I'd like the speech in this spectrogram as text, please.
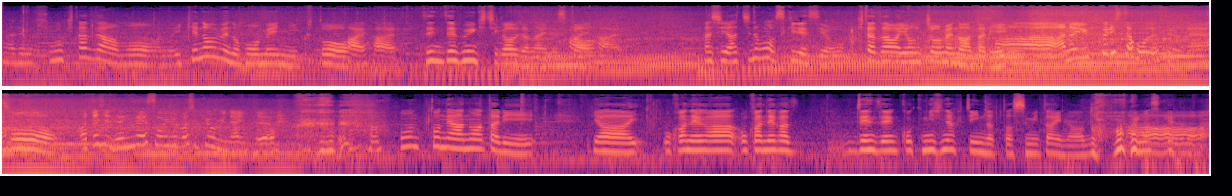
まあでも下北沢もあの池の上の方面に行くとはいはい。全然雰囲気違うじゃないですか、はいはい。私あっちの方好きですよ。北沢4丁目のあたり。あーあのゆっくりした方ですよね。そう。私全然そういう場所興味ないんで。本当ねあの辺り。いやーお金がお金が全然こう気にしなくていいんだったら住みたいなと思いますあ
